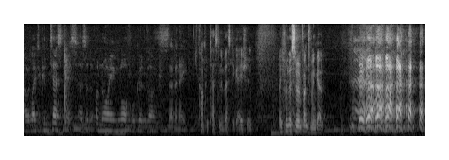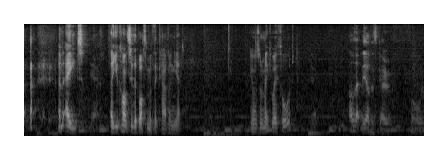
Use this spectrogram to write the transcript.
I would like to contest this as an annoying lawful good monk. Seven, eight. You can't contest an investigation. You can look someone in front of him and go, an eight. Yeah. Uh, you can't see the bottom of the cavern yet. You guys want to make your way forward? I'll let the others go forward.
